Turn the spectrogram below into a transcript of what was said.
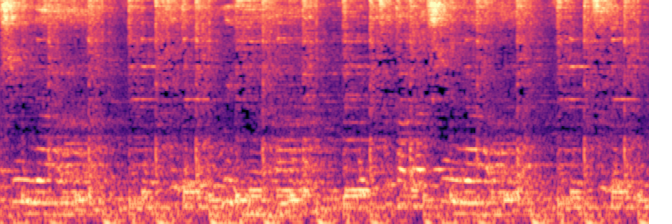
china is it in between you but this is not china is it in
